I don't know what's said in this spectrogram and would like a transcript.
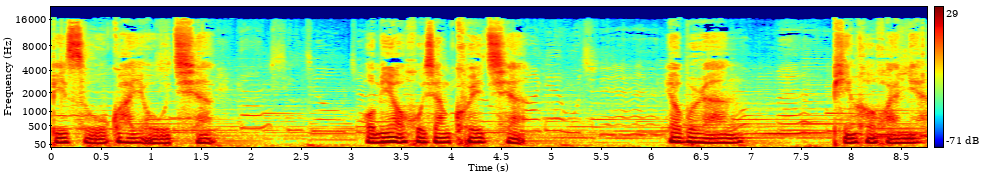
彼此无挂也无牵？我们要互相亏欠，要不然凭何怀缅？”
